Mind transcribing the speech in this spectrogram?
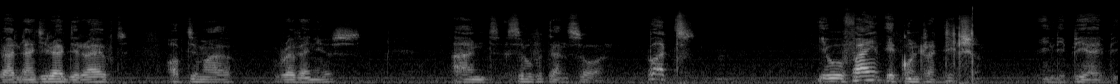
that Nigeria derived optimal revenues and so forth and so on. But you will find a contradiction in the PIB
